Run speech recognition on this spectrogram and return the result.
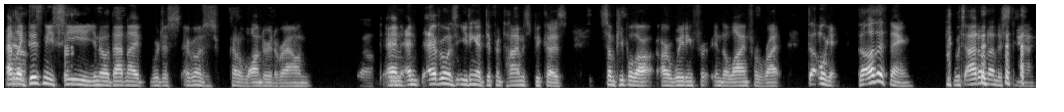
And Yeah. like Disney Sea, you know, that night we're just everyone's just kind of wandering around. Yeah. And and everyone's eating at different times because some people are are waiting for in the line for right. The, okay. The other thing, which I don't understand,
